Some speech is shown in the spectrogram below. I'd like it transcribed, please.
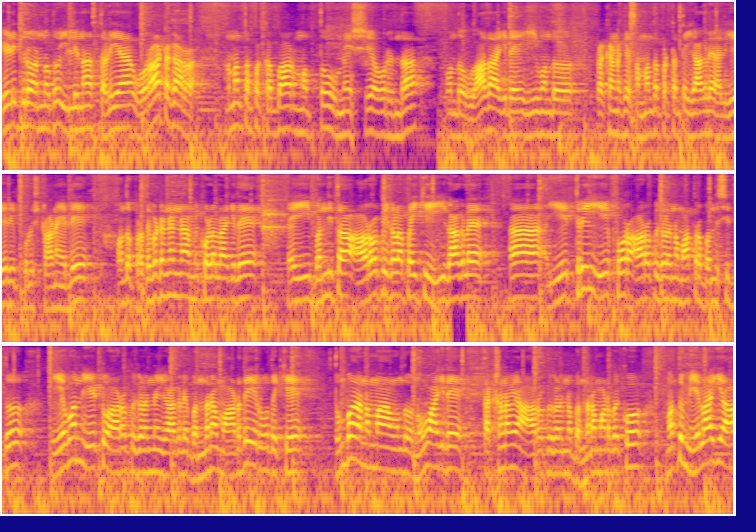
ಹೇಳಿದ್ರು ಅನ್ನೋದು ಇಲ್ಲಿನ ಸ್ಥಳೀಯ ಹೋರಾಟಗಾರರ ಹನುಮಂತಪ್ಪ ಕಬ್ಬಾರ್ ಮತ್ತು ಉಮೇಶ್ ಅವರಿಂದ ಒಂದು ವಾದ ಆಗಿದೆ. ಈ ಒಂದು ಪ್ರಕರಣಕ್ಕೆ ಸಂಬಂಧಪಟ್ಟಂತೆ ಈಗಾಗಲೇ ಅಲಿಗೇರಿ ಪೊಲೀಸ್ ಠಾಣೆಯಲ್ಲಿ ಒಂದು ಪ್ರತಿಭಟನೆಯನ್ನು ಹಮ್ಮಿಕೊಳ್ಳಲಾಗಿದೆ. ಈ ಬಂಧಿತ ಆರೋಪಿಗಳ ಪೈಕಿ ಈಗಾಗಲೇ ಎ ತ್ರೀ, ಎ ಫೋರ್ ಆರೋಪಿಗಳನ್ನು ಮಾತ್ರ ಬಂಧಿಸಿದ್ದು, ಎ ಒನ್, ಎ ಟು ಆರೋಪಿಗಳನ್ನು ಈಗಾಗಲೇ ಬಂಧನ ಮಾಡದೇ ಇರುವುದಕ್ಕೆ ತುಂಬ ನಮ್ಮ ಒಂದು ನೋವಾಗಿದೆ. ತಕ್ಷಣವೇ ಆ ಆರೋಪಿಗಳನ್ನು ಬಂಧನ ಮಾಡಬೇಕು ಮತ್ತು ಮೇಲಾಗಿ ಆ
